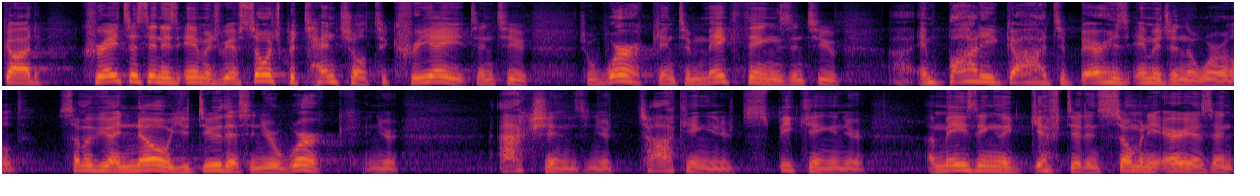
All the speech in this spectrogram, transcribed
God creates us in his image. We have so much potential to create and to, to work and to make things and to uh, embody God, to bear his image in the world. Some of you, I know you do this in your work, in your actions, in your talking, in your speaking, and you're amazingly gifted in so many areas. And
